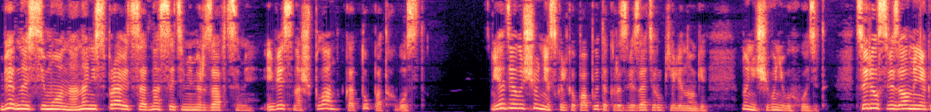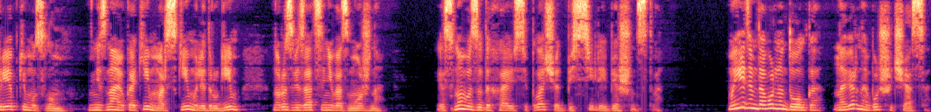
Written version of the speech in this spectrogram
Бедная Симона, она не справится одна с этими мерзавцами, и весь наш план коту под хвост. Я делал еще несколько попыток развязать руки или ноги, но ничего не выходит. Цирил связал меня крепким узлом. Не знаю, каким, морским или другим, но развязаться невозможно. Я снова задыхаюсь и плачу от бессилия и бешенства. Мы едем довольно долго, наверное, больше часа.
